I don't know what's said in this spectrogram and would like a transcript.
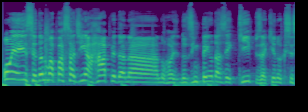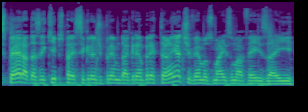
Bom, e é isso, dando uma passadinha rápida na, no, no, desempenho das equipes, aqui no que se espera das equipes para esse grande prêmio da Grã-Bretanha. Tivemos mais uma vez aí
